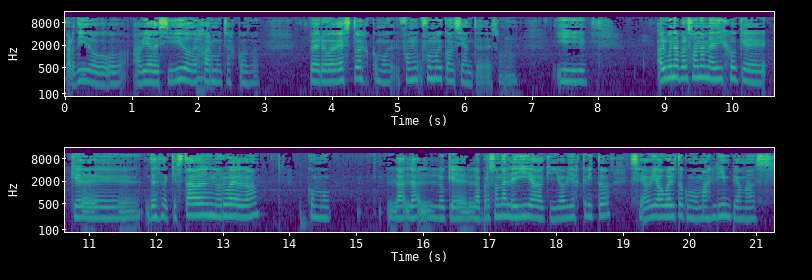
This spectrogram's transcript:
perdido, o había decidido dejar muchas cosas. Pero esto es como, fue, fue muy consciente de eso, ¿no? Y alguna persona me dijo que, que desde que estaba en Noruega, como la, la- lo que la persona leía que yo había escrito se había vuelto como más limpia, más...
